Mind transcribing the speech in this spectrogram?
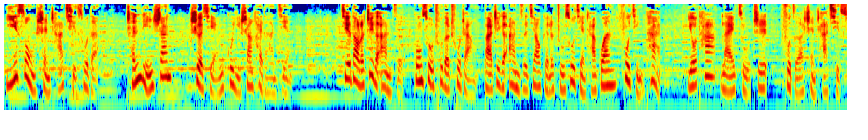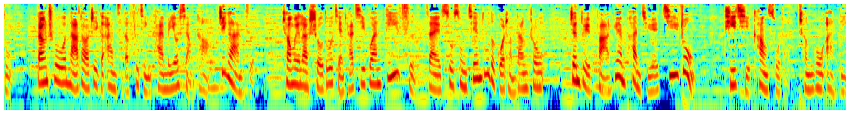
移送审查起诉的陈林山涉嫌故意伤害的案件。接到了这个案子，公诉处的处长把这个案子交给了主诉检察官付景泰，由他来组织负责审查起诉。当初拿到这个案子的付景泰没有想到，这个案子成为了首都检察机关第一次在诉讼监督的过程当中。针对法院判决击中提起抗诉的成功案例，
